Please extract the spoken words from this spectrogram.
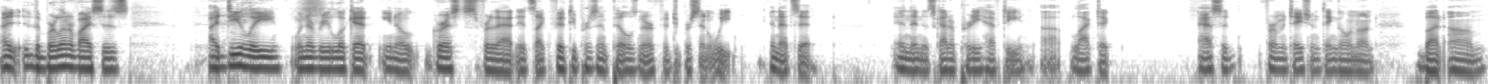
I, the Berliner Weiss is ideally whenever you look at you know grists for that, it's like fifty percent pilsner, fifty percent wheat, and that's it. And then it's got a pretty hefty uh, lactic acid fermentation thing going on. But um,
